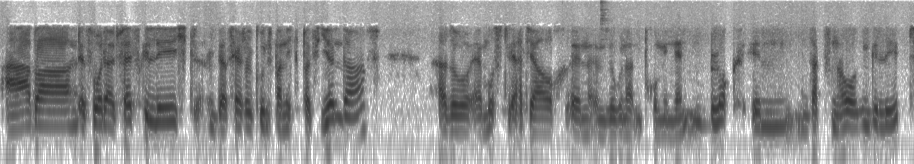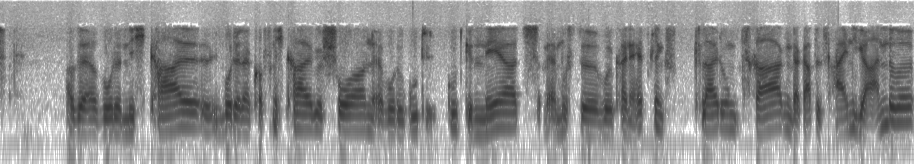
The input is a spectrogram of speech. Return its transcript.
Aber es wurde halt festgelegt, dass Herschel Grünspan nichts passieren darf. Also er musste, er hat ja auch in, im sogenannten Prominentenblock in Sachsenhausen gelebt. Also er wurde nicht kahl, wurde der Kopf nicht kahl geschoren, er wurde gut, gut genährt, er musste wohl keine Häftlingskleidung tragen. Da gab es einige andere,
